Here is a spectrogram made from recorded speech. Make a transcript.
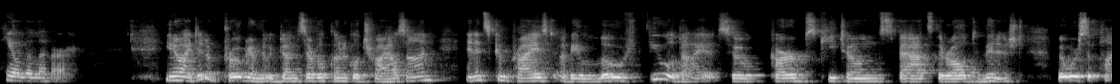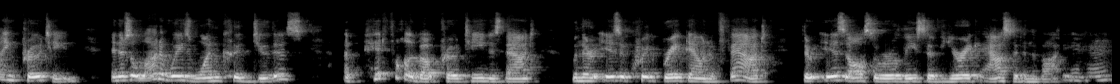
heal the liver? You know, I did a program that we've done several clinical trials on, and it's comprised of a low fuel diet. So, carbs, ketones, fats, they're all diminished, but we're supplying protein. And there's a lot of ways one could do this. A pitfall about protein is that when there is a quick breakdown of fat, there is also a release of uric acid in the body. Mm-hmm.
